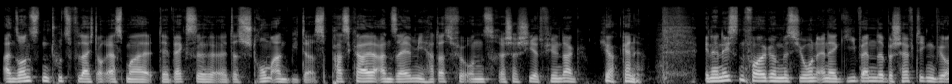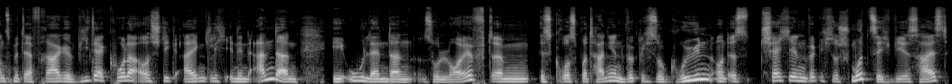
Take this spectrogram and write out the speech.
Ansonsten tut's vielleicht auch erstmal der Wechsel äh, des Stromanbieters. Pascal Anselmi hat das für uns recherchiert. Vielen Dank. Ja, gerne. In der nächsten Folge Mission Energiewende beschäftigen wir uns mit der Frage, wie der Kohleausstieg eigentlich in den anderen EU-Ländern so läuft läuft. Ähm, ist Großbritannien wirklich so grün und ist Tschechien wirklich so schmutzig, wie es heißt?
